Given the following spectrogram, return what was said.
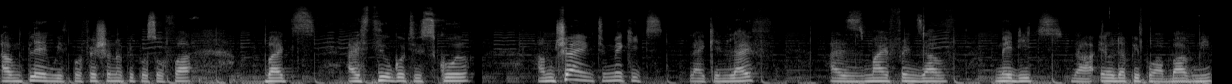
I'm playing with professional people so far, but I still go to school. I'm trying to make it like in life, as my friends have made it, the elder people above me.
